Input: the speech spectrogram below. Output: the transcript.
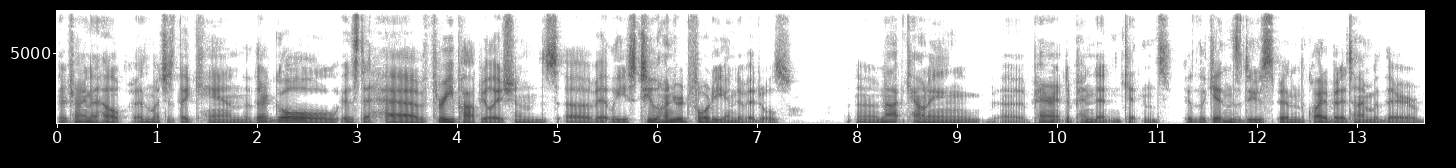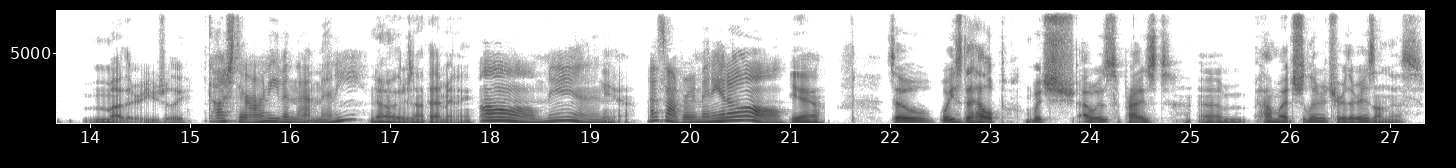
They're trying to help as much as they can. Their goal is to have three populations of at least 240 individuals, uh, not counting uh, parent dependent kittens, because the kittens do spend quite a bit of time with their mother usually. Gosh, there aren't even that many? No, there's not that many. Oh, man. Yeah. That's not very many at all. Yeah. So ways to help, which I was surprised um, how much literature there is on this.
